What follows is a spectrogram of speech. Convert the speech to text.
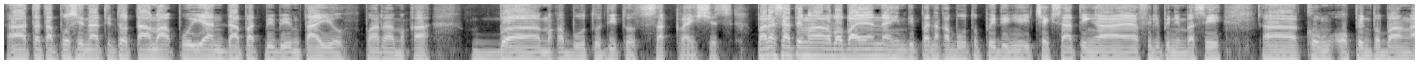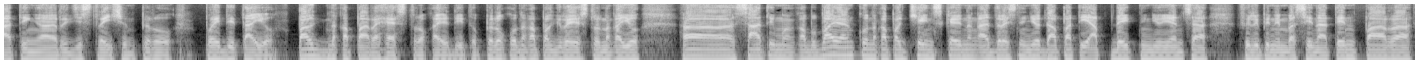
ah, tatapusin natin to. Tama po yan. Dapat BBM tayo para maka ba makabuto dito sa Christchurch. Para sa ating mga kababayan na hindi pa nakabuto, pwede nyo i-check sa ating ah, Philippine Embassy ah, kung open pa ba ang ating ah, registration. Pero pwede tayo pag nakaparehestro kayo dito. Pero kung nakapagrehestro na kayo ah, sa ating mga kababayan, kung nakapag-change kayo ng address ninyo, dapat i-update ninyo yan sa Philippine Embassy natin para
